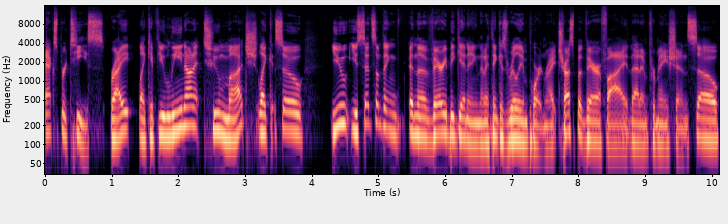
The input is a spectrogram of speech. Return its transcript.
expertise, right? Like if you lean on it too much, like so you you said something in the very beginning that I think is really important, right? Trust but verify that information. So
